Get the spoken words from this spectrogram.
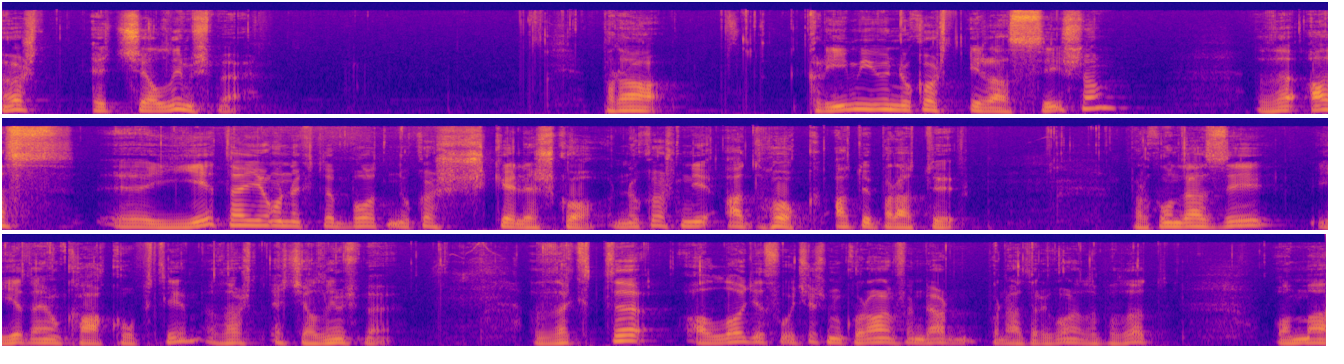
është e qëllimshme. Pra, krijimi ynë nuk është i rastësishëm dhe as jeta jonë në këtë botë nuk është shkel e shko, nuk është një ad hoc aty për aty. Përkundrazi, jeta jonë ka kuptim dhe është e qëllimshme. Dhe këtë Allahu i gjithfuqishëm në Kur'anin famëlartë po na tregon dhe po thotë wa ma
